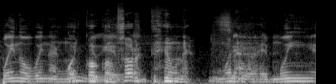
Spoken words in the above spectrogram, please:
bueno, buena un consorte. Una buena, es muy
